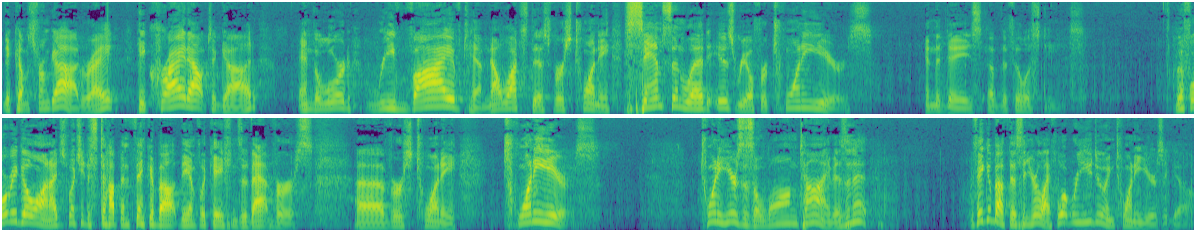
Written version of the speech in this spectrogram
It comes from God, right? He cried out to God, and the Lord revived him. Now, watch this, verse 20. Samson led Israel for 20 years in the days of the Philistines. Before we go on, I just want you to stop and think about the implications of that verse, uh, verse 20. 20 years. 20 years is a long time, isn't it? Think about this in your life. What were you doing 20 years ago?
